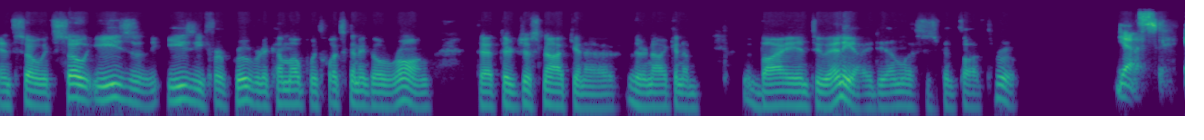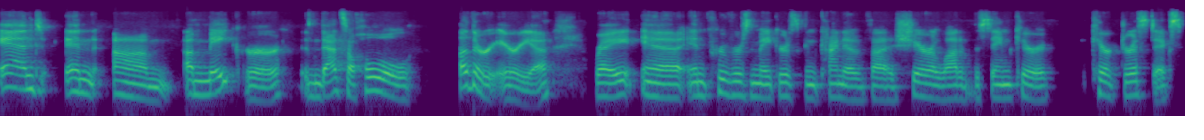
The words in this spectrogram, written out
And so it's so easy easy for a prover to come up with what's going to go wrong that they're just not to they're not to buy into any idea unless it's been thought through. Yes, and and um, a maker, and that's a whole other area, right? Uh, improvers and makers can kind of uh, share a lot of the same char- characteristics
